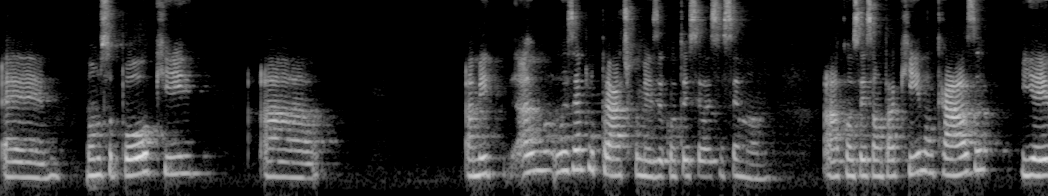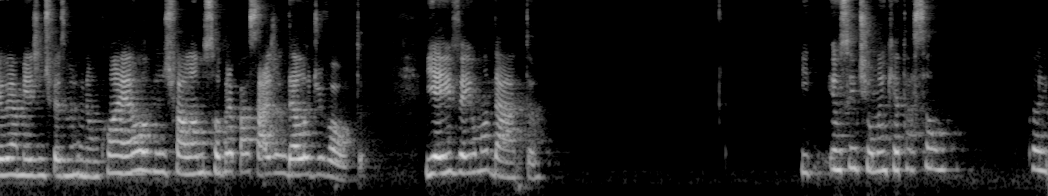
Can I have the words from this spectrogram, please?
É, vamos supor que a, a, a, um exemplo prático mesmo aconteceu essa semana. A Conceição está aqui na casa e aí eu e a Mia, a gente fez uma reunião com ela, a gente falando sobre a passagem dela de volta. E aí veio uma data. E eu senti uma inquietação. Falei,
